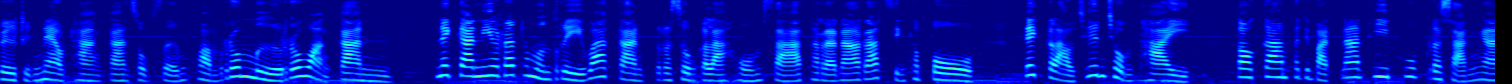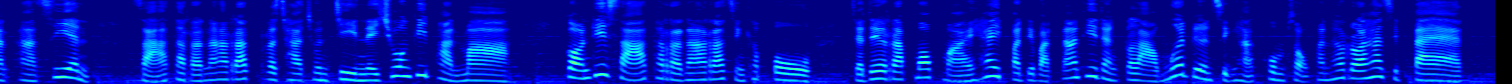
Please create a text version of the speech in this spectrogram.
รือถึงแนวทางการส่งเสริมความร่วมมือระหว่างกัน ในการนี้รัฐมนตรีว่าการกระทรวงกลาโหมสาธารณรัฐสิงคโปร์ได้กล่าวชื่นชมไทย ต่อการปฏิบัติหน้าที่ผู้ประสานงานอาเซียน สาธารณรัฐประชาชนจีนในช่วงที่ผ่านมา ก่อนที่สาธารณรัฐสิงคโปร์จะได้รับมอบหมายให้ปฏิบัติหน้าที่ดังกล่าวเมื่อเดือนสิงหาคม 2558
